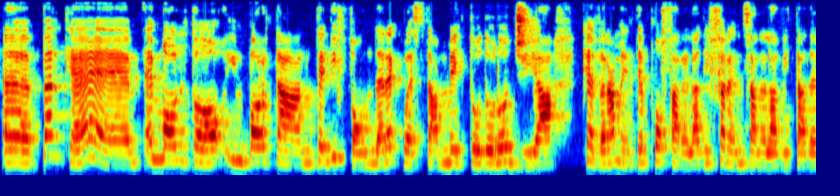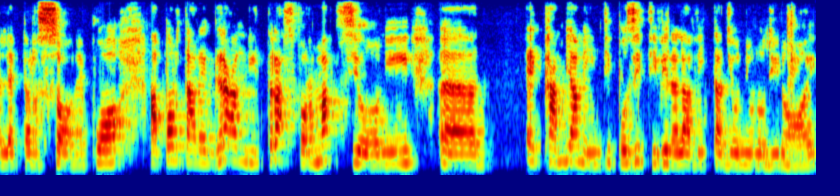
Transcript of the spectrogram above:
eh, perché è molto importante diffondere questa metodologia che veramente può fare la differenza nella vita delle persone può apportare grandi trasformazioni eh, e cambiamenti positivi nella vita di ognuno di noi.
